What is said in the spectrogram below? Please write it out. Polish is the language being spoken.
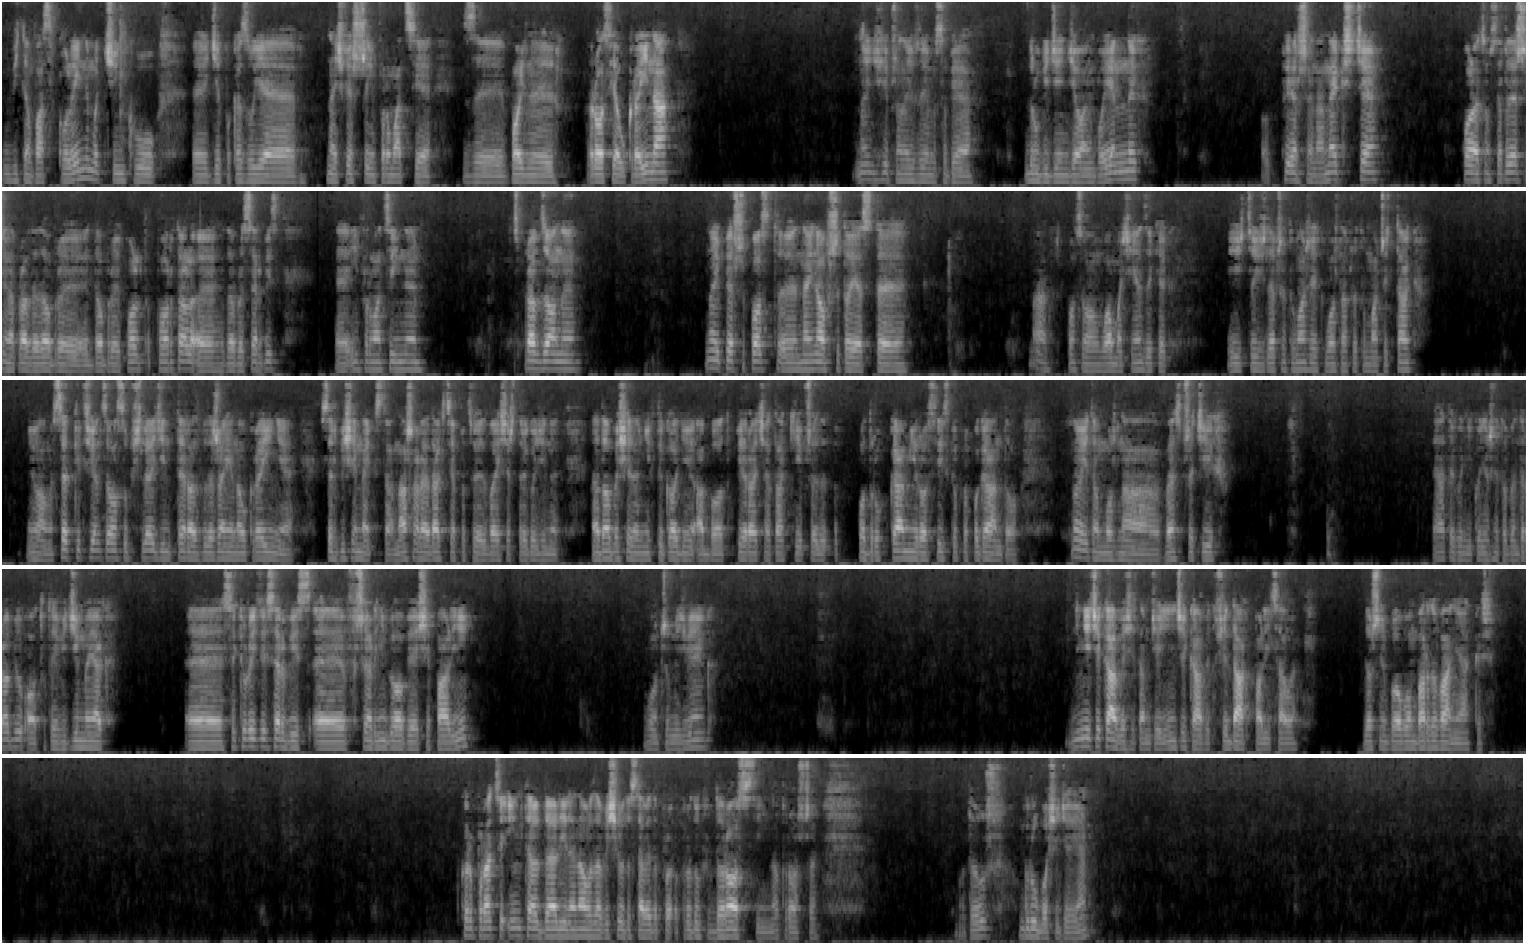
Witam Was w kolejnym odcinku, y, gdzie pokazuję najświeższe informacje z wojny Rosja-Ukraina. No i dzisiaj przeanalizujemy sobie drugi dzień działań wojennych. Pierwsze na Nexcie. Polecam serdecznie, naprawdę dobry, dobry port- portal, e, dobry serwis e, informacyjny, sprawdzony. No i pierwszy post e, najnowszy to jest. E, a, po co mam łamać język, jak jeśli coś źle przetłumaczę, jak można przetłumaczyć tak. I mamy setki tysięcy osób śledzi teraz wydarzenie na Ukrainie w serwisie Nexta. Nasza redakcja pracuje 24 godziny na dobę 7 dni w tygodniu, aby odpierać ataki przed podróbkami rosyjską propagandą. No i tam można wesprzeć ich. Ja tego niekoniecznie to będę robił. O, tutaj widzimy jak e, Security Service e, w Szernigowie się pali. Włączymy dźwięk. Nieciekawy się tam dzieje, nieciekawy. Tu się dach pali cały. Widocznie było bombardowanie jakieś. Korporacje Intel, Dell i Lenovo zawiesiły dostawy do pro produktów do Rosji. No proszę. No to już grubo się dzieje.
